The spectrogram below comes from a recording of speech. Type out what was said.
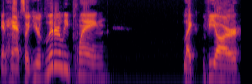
enhanced so you're literally playing like vr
